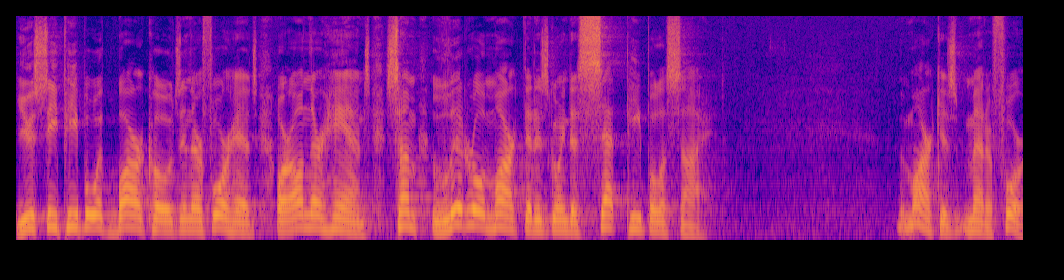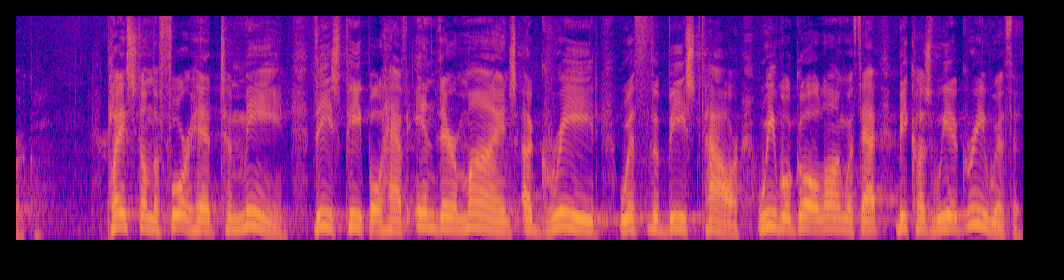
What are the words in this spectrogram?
You see people with barcodes in their foreheads or on their hands, some literal mark that is going to set people aside. The mark is metaphorical, placed on the forehead to mean these people have in their minds agreed with the beast power. We will go along with that because we agree with it.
